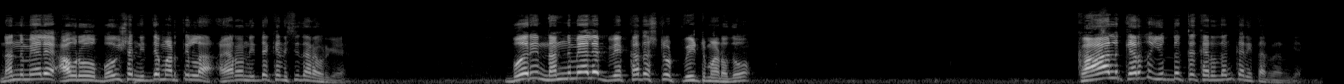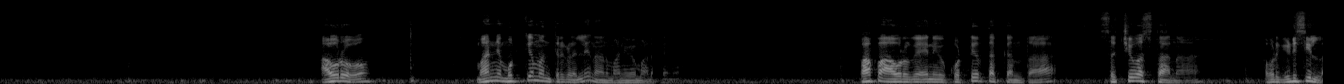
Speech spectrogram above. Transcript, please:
ನನ್ನ ಮೇಲೆ ಅವರು ಭವಿಷ್ಯ ನಿದ್ದೆ ಮಾಡ್ತಿಲ್ಲ. ಯಾರೋ ನಿದ್ದೆ ಕೆಡಿಸಿದ್ದಾರೆ ಅವ್ರಿಗೆ. ಬರೀ ನನ್ನ ಮೇಲೆ ಬೇಕಾದಷ್ಟು ಟ್ವೀಟ್ ಮಾಡೋದು. ಕಾಲ್ ಕೆರೆದು ಯುದ್ಧಕ್ಕೆ ಕರೆದಂಗೆ ಕರೀತಾರೆ ನನಗೆ. ಅವರು ಮಾನ್ಯ ಮುಖ್ಯಮಂತ್ರಿಗಳಲ್ಲಿ ನಾನು ಮನವಿ ಮಾಡ್ತೇನೆ. ಪಾಪ ಅವ್ರಿಗೆ ನೀವು ಕೊಟ್ಟಿರ್ತಕ್ಕಂಥ ಸಚಿವ ಸ್ಥಾನ ಅವ್ರಿಗೆ ಇಡಿಸಿಲ್ಲ.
